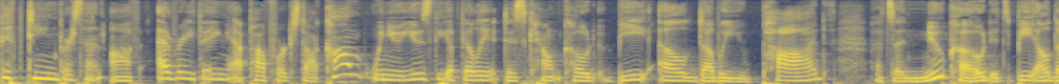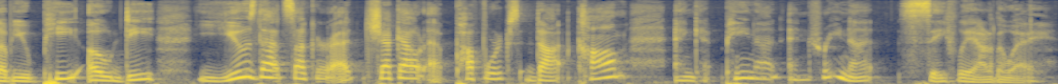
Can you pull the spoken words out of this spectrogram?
15% off everything at puffworks.com when you use the affiliate discount code BLWPOD. That's a new code. It's BLWPOD. Use that sucker at checkout at puffworks.com and get peanut and tree nut safely out of the way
